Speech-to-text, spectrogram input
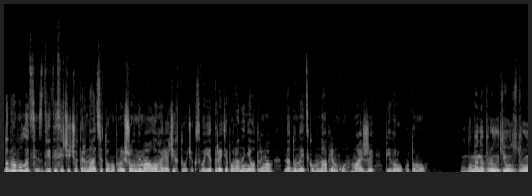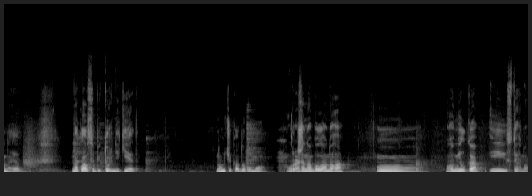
Доброволець з 2014-го пройшов немало гарячих точок. Своє третє поранення отримав на Донецькому напрямку майже півроку тому. На мене прилетіло з дрона, я наклав собі турнікет. Ну і чекав допомогу. Уражена була нога, гомілка і стегно.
